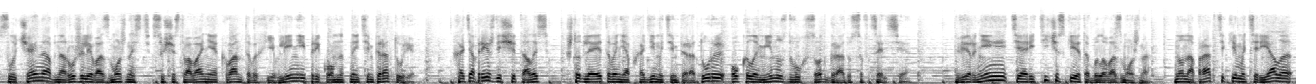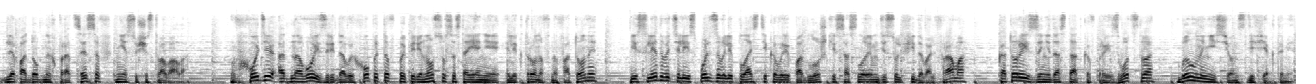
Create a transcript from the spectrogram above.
случайно обнаружили возможность существования квантовых явлений при комнатной температуре, хотя прежде считалось, что для этого необходимы температуры около минус 200 градусов Цельсия. Вернее, теоретически это было возможно, но на практике материала для подобных процессов не существовало. В ходе одного из рядовых опытов по переносу состояния электронов на фотоны исследователи использовали пластиковые подложки со слоем дисульфида вольфрама, который из-за недостатков производства был нанесен с дефектами.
